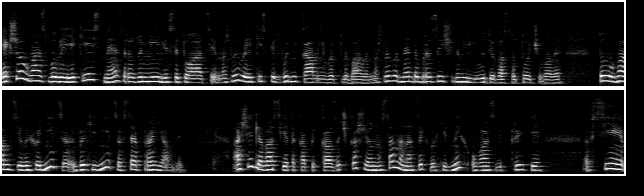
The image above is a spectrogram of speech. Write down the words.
Якщо у вас були якісь незрозумілі ситуації, можливо, якісь підводні камні випливали, можливо, недоброзичливі люди вас оточували, то вам ці вихідні це, вихідні це все проявлять. А ще для вас є така підказочка, що саме на цих вихідних у вас відкриті всі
